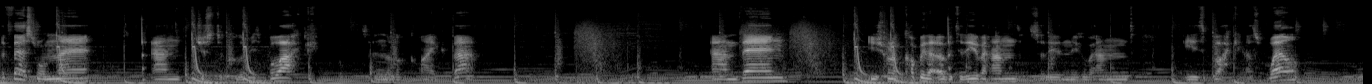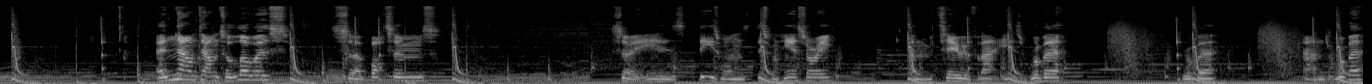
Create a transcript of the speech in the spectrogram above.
the first one there, and just the colour is black and look like that. And then you just want to copy that over to the other hand, so the other hand is black as well. And now down to lowers, so bottoms. So it is these ones, this one here, sorry. And the material for that is rubber, rubber, and rubber.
